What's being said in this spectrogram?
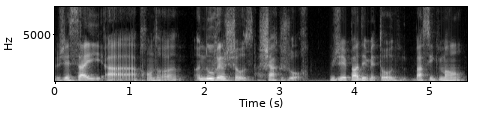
j'essaye à apprendre une nouvelle chose chaque jour. J'ai pas des méthodes. Basiquement,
